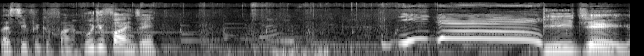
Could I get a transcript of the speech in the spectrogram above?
Let's see if we can find him. Who'd you find, Zayn? DJ!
